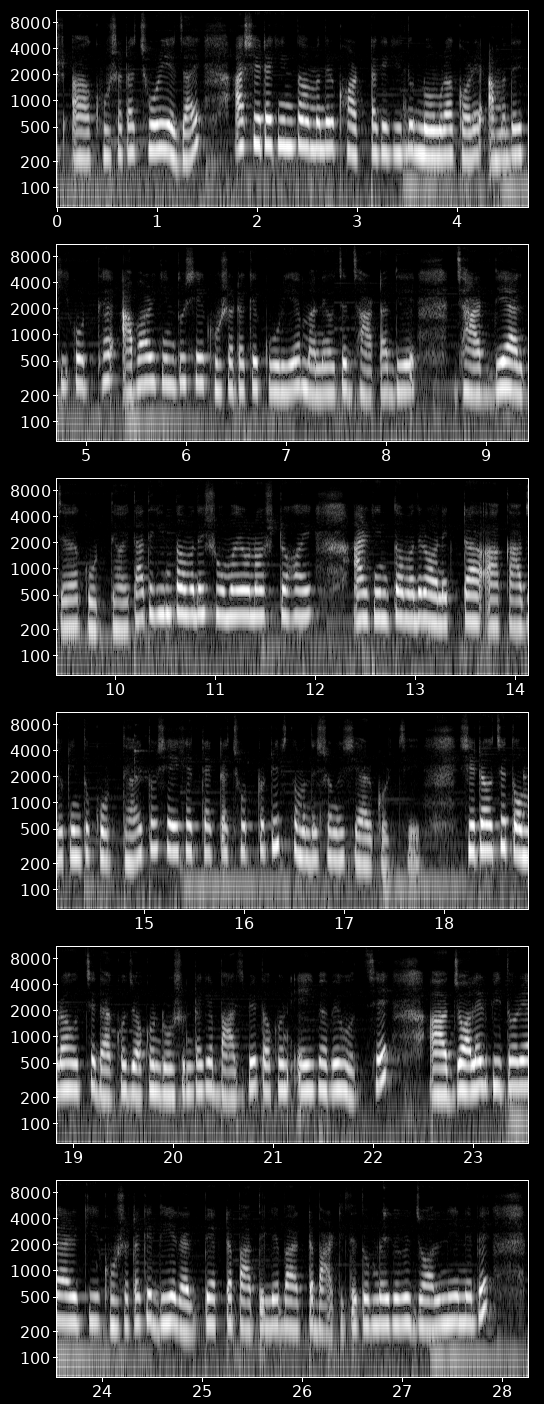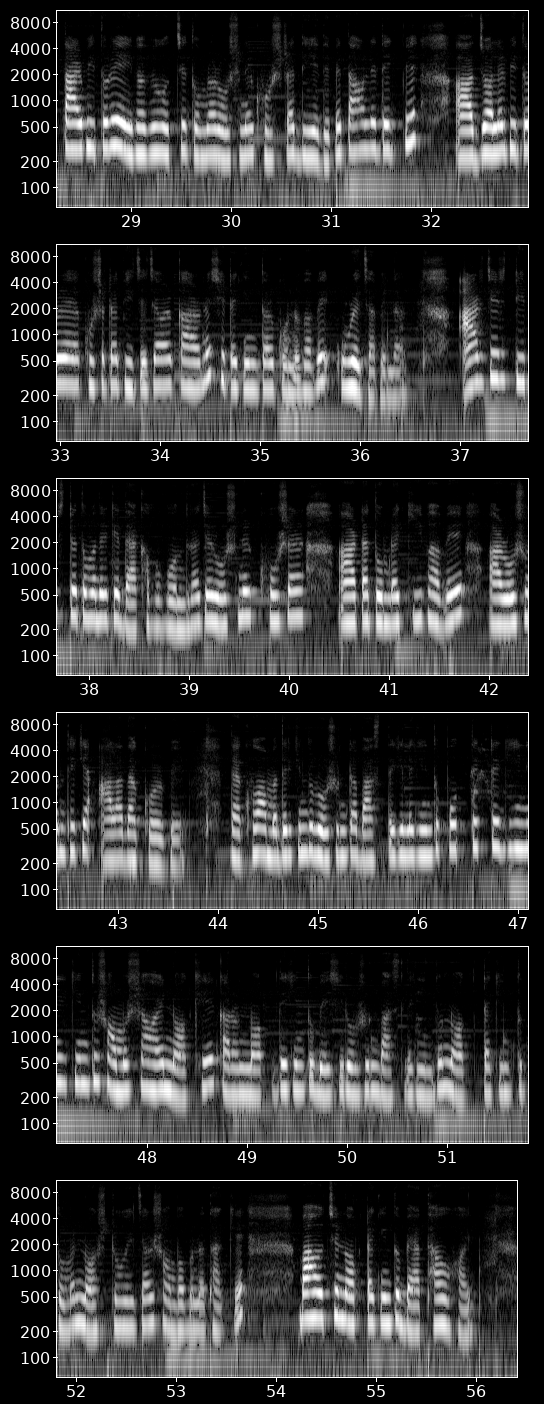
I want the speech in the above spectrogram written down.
খোসাটা ছড়িয়ে যায়। আর সেটা কিন্তু আমাদের ঘরটাকে কিন্তু নোংরা করে। আমাদের কি করতে হয়? আবার কিন্তু সেই খোসাটাকে কুড়িয়ে মানে হচ্ছে ঝাঁটা দিয়ে ঝাড় দিয়ে এক জায়গায় করতে হয়। তাতে কিন্তু আমাদের সময়ও নষ্ট হয়। আর কিন্তু আমাদের অনেকটা কাজও কিন্তু করতে হয়। তো সেই ক্ষেত্রে একটা ছোট্ট টিপস তোমাদের সঙ্গে শেয়ার করছি। সেটা হচ্ছে তোমরা হচ্ছে দেখো যখন রসুনটাকে বাজবে তখন এইভাবে হচ্ছে জলের ভিতরে আর কি খোসাটাকে দিয়ে রাখবে একটা পাতিলে বা একটা বাটিতে তোমরা এইভাবে জল নিয়ে নেবে। তার ভিতরে এইভাবে হচ্ছে তোমরা রসুনের খোসটা দিয়ে দেবে। তাহলে দেখবে জলের ভিতরে খোসাটা ভিজে যাওয়ার কারণে সেটা কিন্তু আর কোনোভাবে উড়ে যাবে না। আর যে টিপসটা তোমাদেরকে দেখাবো বন্ধুরা, যে রসুনের খোসাটা তোমরা কীভাবে রসুন থেকে আলাদা করবে। দেখো, আমাদের কিন্তু রসুনটা বাছতে গেলে কিন্তু প্রত্যেকটা গৃহিণীর কিন্তু সমস্যা হয় নখে, কারণ নখ দিয়ে কিন্তু বেশি রসুন বাছলে কিন্তু নখটা কিন্তু তোমার নষ্ট হয়ে যাওয়ার সম্ভাবনা থাকে বা হচ্ছে নখটা কিন্তু ব্যথাও হয়।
